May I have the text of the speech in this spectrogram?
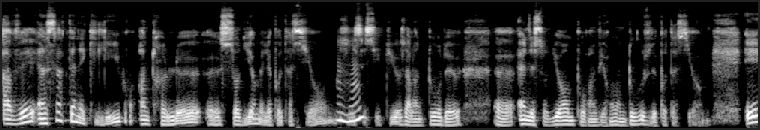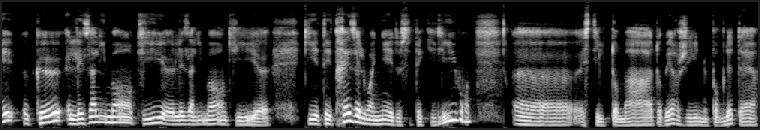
avaient un certain équilibre entre le euh, sodium et le potassium, qui mhm. se situe aux alentours de euh, 1 de sodium pour environ 12 de potassium, et que les aliments qui, euh, les aliments qui, euh, qui étaient très éloignés de cet équilibre, style tomate, aubergine, pommes de terre,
